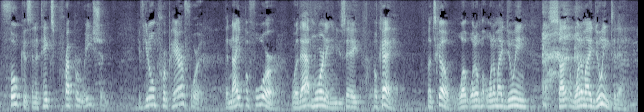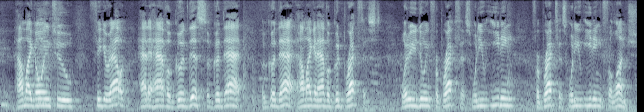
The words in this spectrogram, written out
focus and it takes preparation. If you don't prepare for it the night before or that morning and you say okay let's go. What, what, am, what am i doing what am i doing today? How am i going to figure out how to have a good this a good that a good that? How am i going to have a good breakfast? What are you doing for breakfast? What are you eating for breakfast? What are you eating for lunch?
